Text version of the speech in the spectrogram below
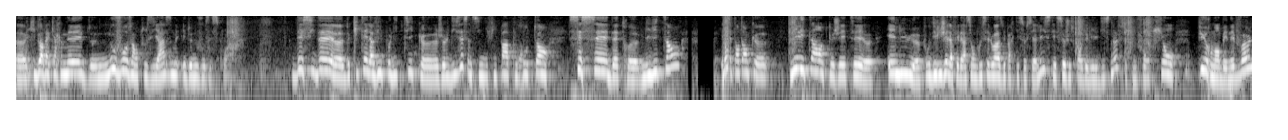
euh, qui doivent incarner de nouveaux enthousiasmes et de nouveaux espoirs. Décider de quitter la vie politique, je le disais, ça ne signifie pas pour autant cesser d'être militant, c'est en tant que militante que j'ai été euh, élue euh, pour diriger la Fédération bruxelloise du Parti socialiste, et ce jusqu'en 2019. C'est une fonction purement bénévole.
